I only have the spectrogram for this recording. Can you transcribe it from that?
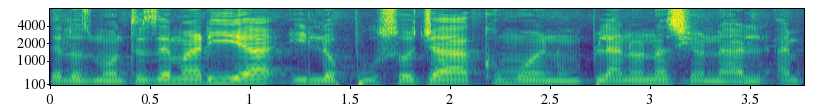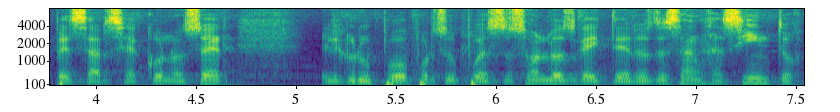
de los Montes de María y lo puso ya como en un plano nacional a empezarse a conocer. El grupo, por supuesto, son los Gaiteros de San Jacinto.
